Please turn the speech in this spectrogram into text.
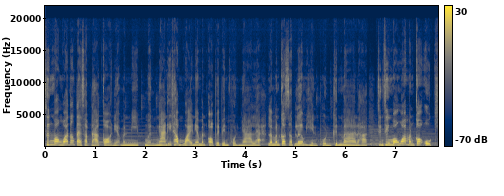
ซึ่งมองว่าตั้งแต่สัปดาห์ก่อนเนี่ยมันมีเหมือนงานที่ทำไว้เนี่ยมันออกไปเป็นผลงานแล้ว แล้วมันก็จะเริ่มเห็นผลขึ้นมานะคะ จริง ๆ มองว่ามันก็โอเค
